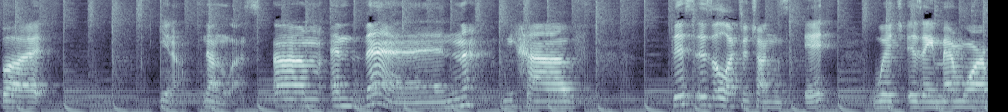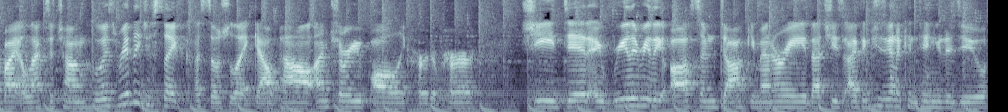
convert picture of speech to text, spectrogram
But you know, nonetheless. Um, and then we have, this is Alexa Chung's It, which is a memoir by Alexa Chung, who is really just like a socialite gal pal. I'm sure you've all like heard of her. She did a really, really awesome documentary that she's, I think she's gonna continue to do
